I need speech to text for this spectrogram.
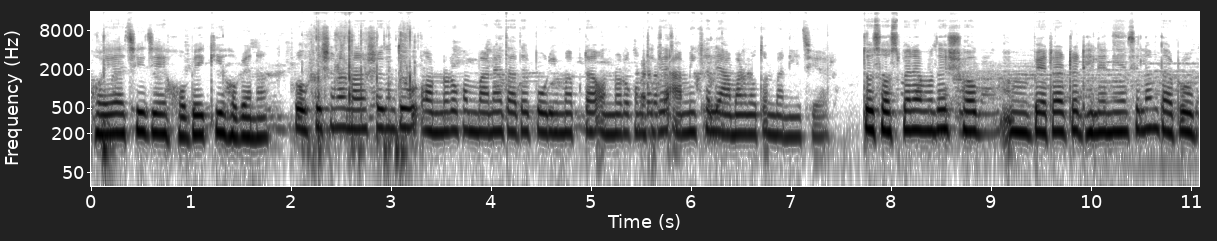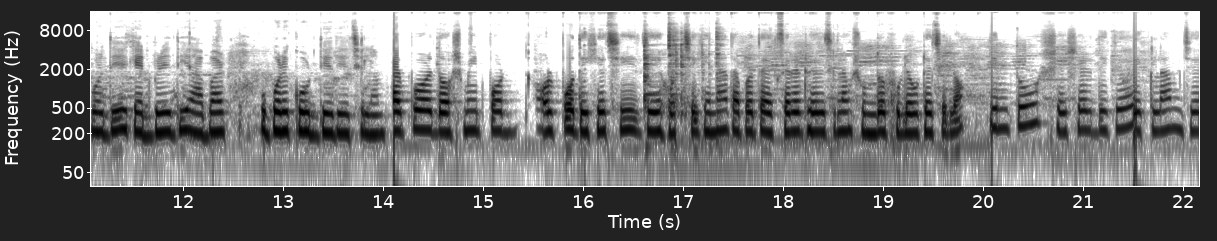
ভয়ে আছি যে হবে কি হবে না। প্রফেশনাল মানুষরা কিন্তু অন্যরকম বানায় তাদের পরিমাপটা অন্যরকম থাকে আমি খালি আমার মতন বানিয়েছি আর। তো সসপ্যানের মধ্যে সব ব্যাটারটা ঢেলে নিয়েছিলাম, তারপর উপর দিয়ে ক্যাডবেরি দিয়ে আবার উপরে কোট দিয়ে দিয়েছিলাম। তারপর দশ মিনিট পর অল্প দেখেছি যে হচ্ছে কি না তারপর তো এক্সাইটেড হয়ে গেছিলাম, সুন্দর ফুলে উঠেছিল। কিন্তু শেষের দিকে দেখলাম যে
